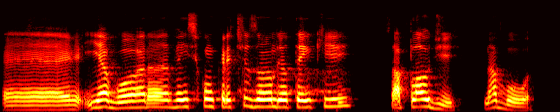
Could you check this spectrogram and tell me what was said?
é, e agora vem se concretizando. Eu tenho que aplaudir, na boa.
